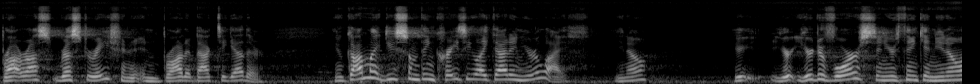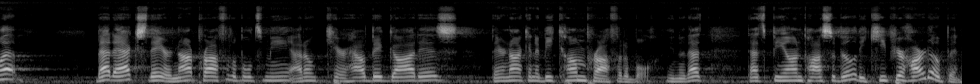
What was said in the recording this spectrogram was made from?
brought restoration and brought it back together. You know, God might do something crazy like that in your life, you know? You're, you're divorced and you're thinking, you know what? That ex, they are not profitable to me. I don't care how big God is, they're not going to become profitable. You know, that, that's beyond possibility. Keep your heart open.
